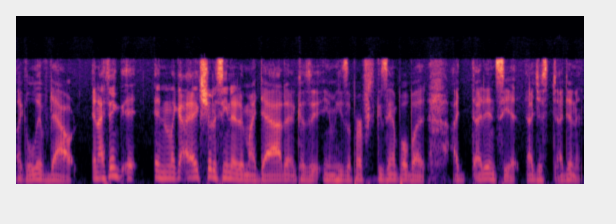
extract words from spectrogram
like lived out. And I think it, and like I should have seen it in my dad because you know, he's a perfect example, but I, I didn't see it. I just I didn't,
